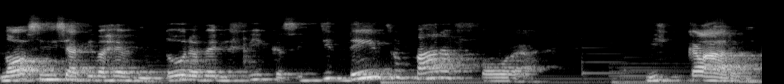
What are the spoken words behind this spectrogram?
nossa iniciativa redentora verifica-se de dentro para fora. E, claro,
